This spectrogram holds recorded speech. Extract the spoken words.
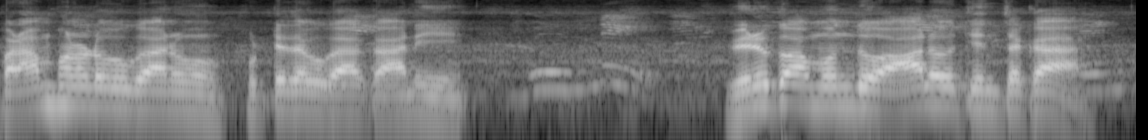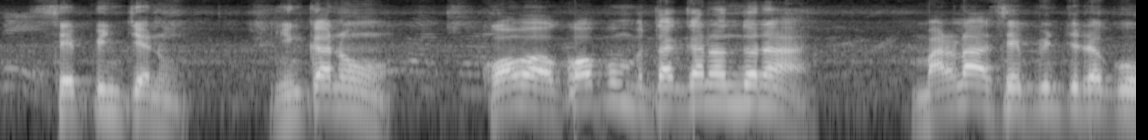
బ్రాహ్మణుడుగాను పుట్టెదవుగా కానీ వెనుక ముందు ఆలోచించక శప్పించెను ఇంకను కోప కోపం తగ్గనందున మరలా శప్పించుటకు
